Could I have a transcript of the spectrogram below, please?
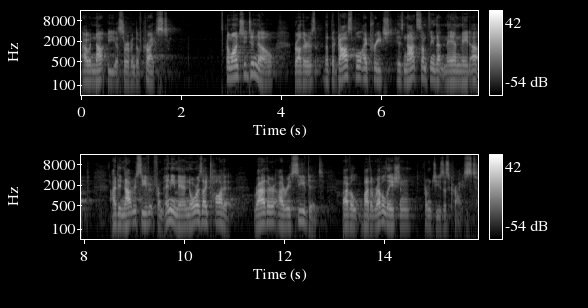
I would not be a servant of Christ. I want you to know, brothers, that the gospel I preached is not something that man made up. I did not receive it from any man, nor was I taught it. Rather, I received it by, by the revelation from Jesus Christ.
